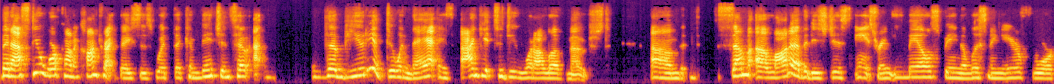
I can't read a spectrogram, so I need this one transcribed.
But I still work on a contract basis with the convention. So I, the beauty of doing that is I get to do what I love most. Um, some a lot of it is just answering emails, being a listening ear for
